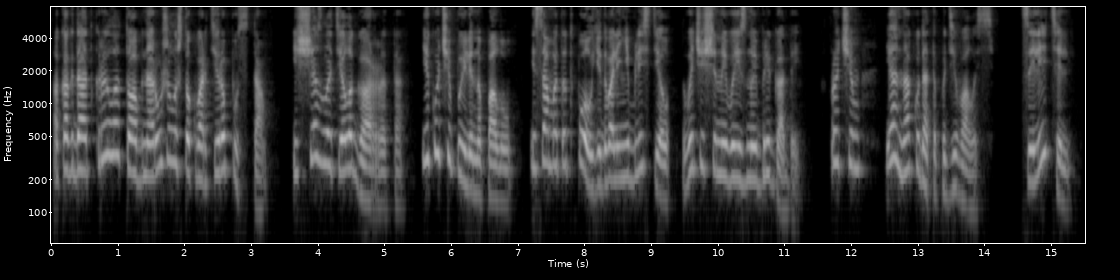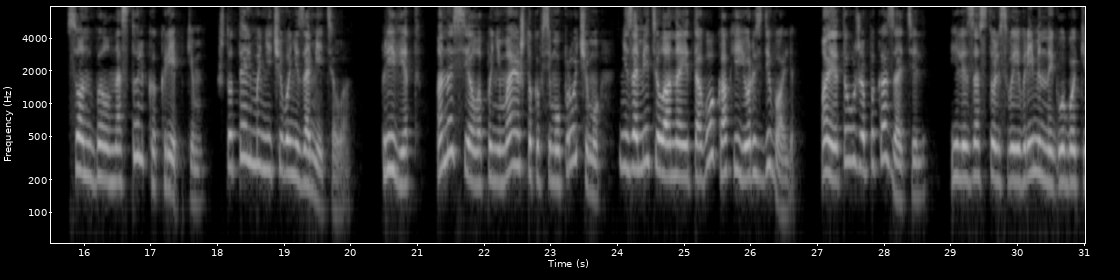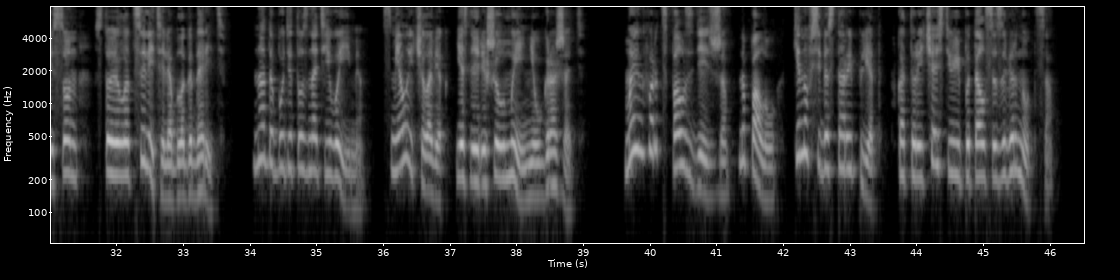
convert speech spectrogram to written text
А когда открыла, то обнаружила, что квартира пуста. Исчезло тело Гаррета и куча пыли на полу. И сам этот пол едва ли не блестел, вычищенный выездной бригадой. Впрочем, и она куда-то подевалась. Целитель? Сон был настолько крепким, что Тельма ничего не заметила. «Привет». Она села, понимая, что, ко всему прочему, не заметила она и того, как ее раздевали. А это уже показатель. Или за столь своевременный глубокий сон стоило целителя благодарить. Надо будет узнать его имя. Смелый человек, если решил Мэй не угрожать. Мейнфорд спал здесь же, на полу, кинув себе старый плед, в который частью и пытался завернуться.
